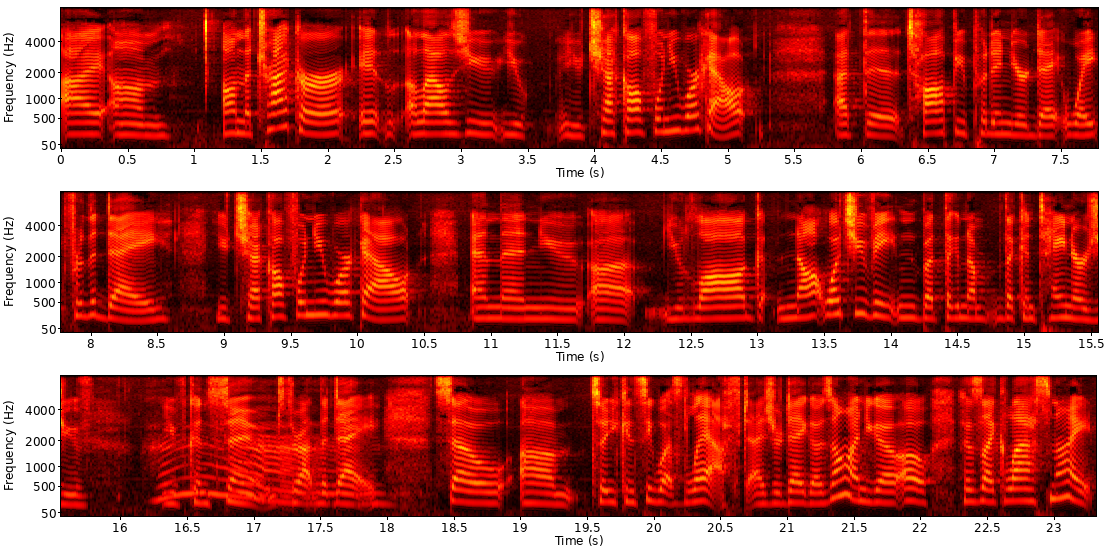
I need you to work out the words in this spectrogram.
I um on the tracker it allows you you you check off when you work out. At the top, you put in your day weight for the day. You check off when you work out, and then you uh, you log not what you've eaten, but the num- the containers you've you've consumed throughout the day. So um, so you can see what's left as your day goes on. You go, oh, because like last night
